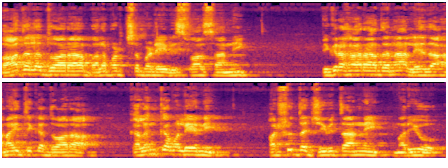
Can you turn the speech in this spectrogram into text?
బాధల ద్వారా బలపరచబడే విశ్వాసాన్ని విగ్రహారాధన లేదా అనైతిక ద్వారా కలంకము లేని పరిశుద్ధ జీవితాన్ని మరియు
